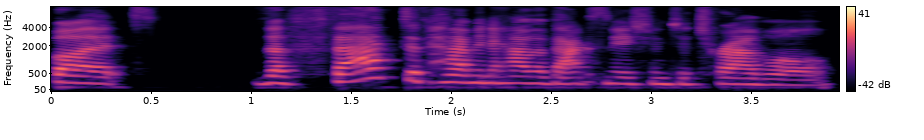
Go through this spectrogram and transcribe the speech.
But the fact of having to have a vaccination to travel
